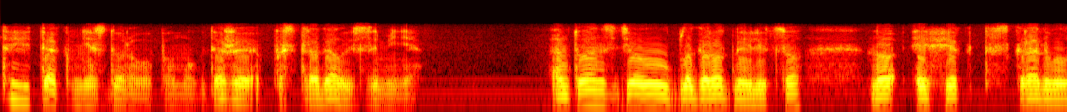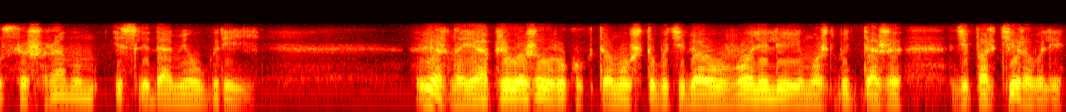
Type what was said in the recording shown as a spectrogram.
«Ты и так мне здорово помог, даже пострадал из-за меня». Антуан сделал благородное лицо, но эффект скрадывался шрамом и следами угрей. «Верно, я приложил руку к тому, чтобы тебя уволили и, может быть, даже депортировали.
